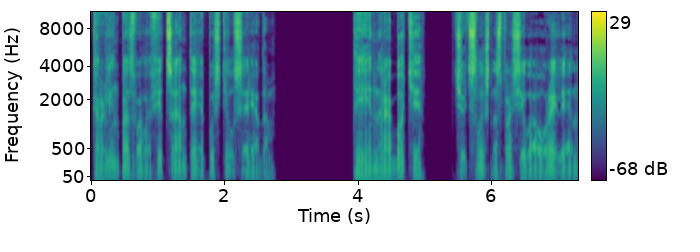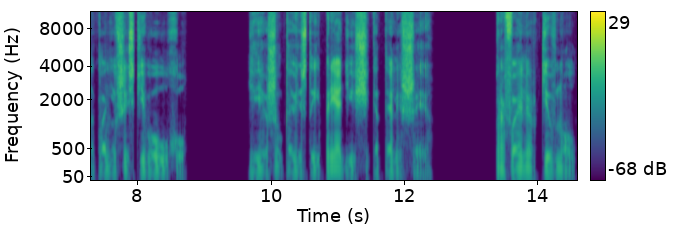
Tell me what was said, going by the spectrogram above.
Карлин позвал официанта и опустился рядом. «Ты на работе?» — чуть слышно спросила Аурелия, наклонившись к его уху. Ее шелковистые пряди щекотали шею. Профайлер кивнул.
